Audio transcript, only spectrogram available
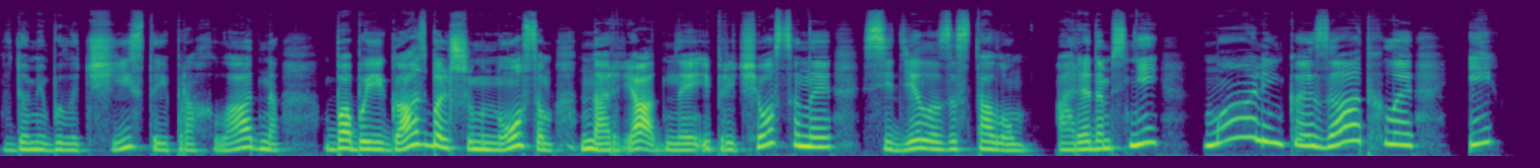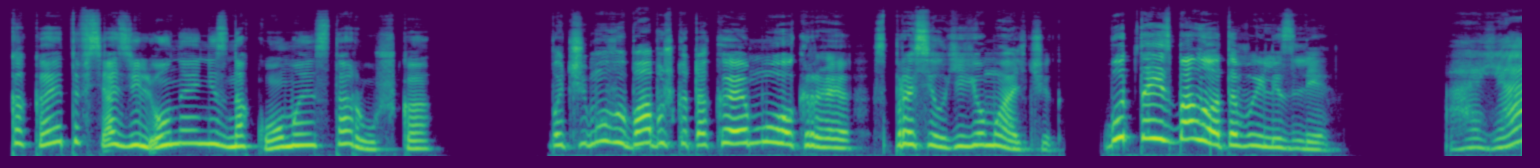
В доме было чисто и прохладно. Баба-яга с большим носом, нарядная и причесанная, сидела за столом, а рядом с ней маленькая, затхлая и какая-то вся зеленая незнакомая старушка. «Почему вы, бабушка, такая мокрая?» — спросил ее мальчик. «Будто из болота вылезли». «А я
